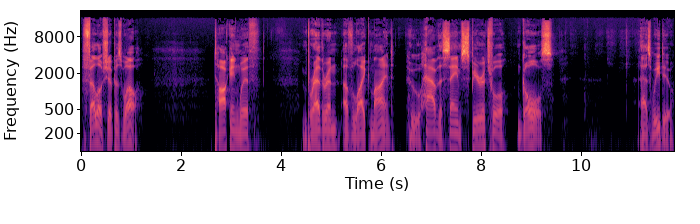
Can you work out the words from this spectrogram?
Fellowship as well. Talking with brethren of like mind who have the same spiritual goals as we do.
